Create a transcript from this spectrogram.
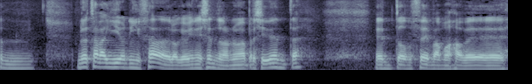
no estaba guionizada de lo que viene siendo la nueva presidenta. Entonces, vamos a ver.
